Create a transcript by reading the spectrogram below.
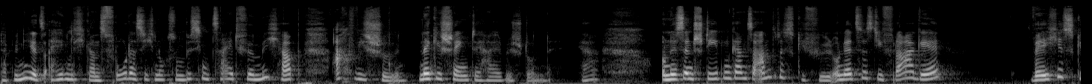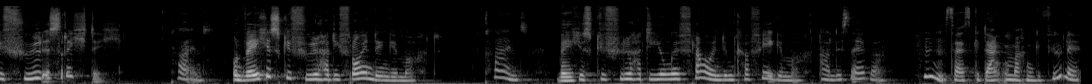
Da bin ich jetzt eigentlich ganz froh, dass ich noch so ein bisschen Zeit für mich habe. Ach, wie schön, eine geschenkte halbe Stunde. Ja? Und es entsteht ein ganz anderes Gefühl. Und jetzt ist die Frage, welches Gefühl ist richtig? Keins. Und welches Gefühl hat die Freundin gemacht? Keins. Welches Gefühl hat die junge Frau in dem Café gemacht? Alles selber. Hm. Das heißt, Gedanken machen Gefühle.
